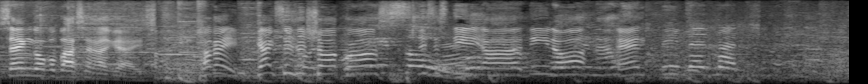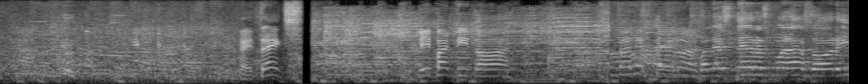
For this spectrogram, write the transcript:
Sengo Kobasa ka guys. Okay, guys, this is Shaw Cross. This is the uh, Dino and Team Deathmatch. Okay, thanks. Lipat dito. Balesteros. Balesteros pala, sorry.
